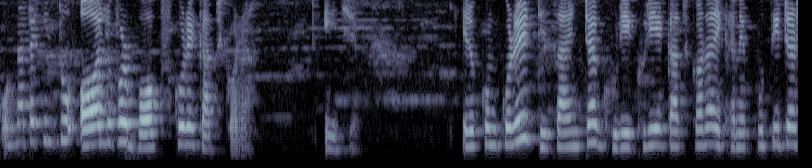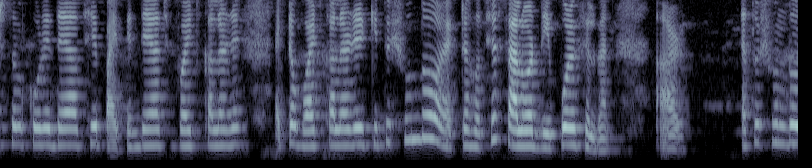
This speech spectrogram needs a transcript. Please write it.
ওড়নাটা কিন্তু অল ওভার বক্স করে কাজ করা, এই যে। এরকম করে ডিজাইনটা ঘুরিয়ে ঘুরিয়ে কাজ করা। এখানে পুঁতি টার্সেল করে দেওয়া আছে পাইপেন দেওয়া আছে হোয়াইট কালারের একটা হোয়াইট কালারের কিন্তু সুন্দর একটা হচ্ছে সালোয়ার দিয়ে পরে ফেলবেন। আর এত সুন্দর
